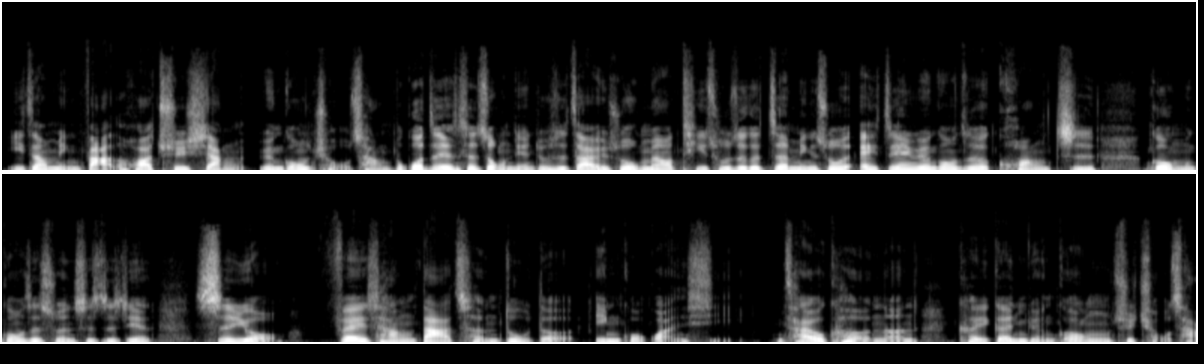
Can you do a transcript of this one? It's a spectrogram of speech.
依照民法的话去向员工求偿。不过这件事重点就是在于说，我们要提出这个证明，说，哎，这些员工这个旷职跟我们公司损失之间是有非常大程度的因果关系，你才有可能可以跟员工去求偿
